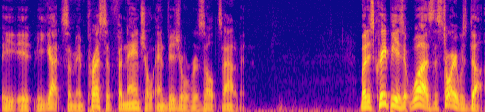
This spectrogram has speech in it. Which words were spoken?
he, he got some impressive financial and visual results out of it. But as creepy as it was, the story was dumb.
